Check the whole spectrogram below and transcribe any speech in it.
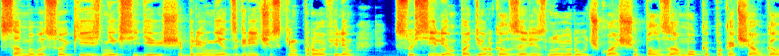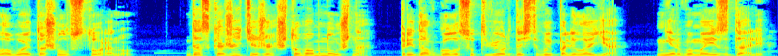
Самый высокий из них, сидеющий брюнет с греческим профилем, с усилием подергал зарезную ручку, ощупал замок и, покачав головой, отошел в сторону. «Да скажите же, что вам нужно?» Придав голосу твердость, выпалила я. Нервы мои сдали –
